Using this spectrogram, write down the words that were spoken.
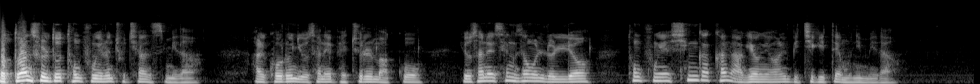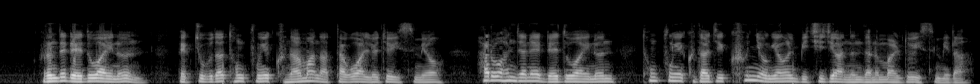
어떠한 술도 통풍에는 좋지 않습니다. 알코올은 요산의 배출을 막고 요산의 생성을 늘려 통풍에 심각한 악영향을 미치기 때문입니다. 그런데 레드와인은 맥주보다 통풍에 그나마 낫다고 알려져 있으며 하루 한 잔의 레드와인은 통풍에 그다지 큰 영향을 미치지 않는다는 말도 있습니다.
